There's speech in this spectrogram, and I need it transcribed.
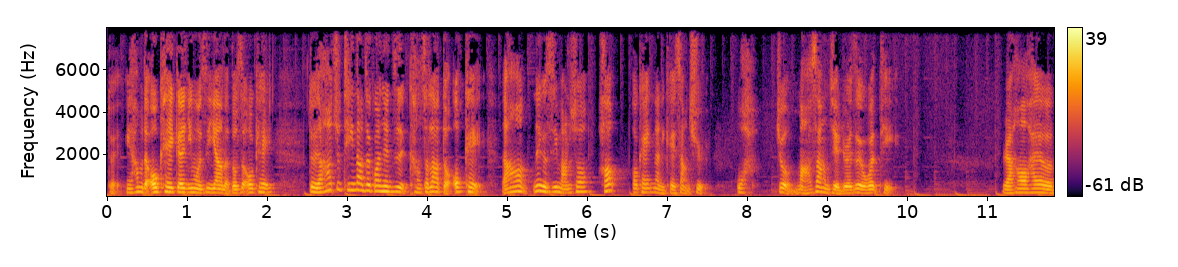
对，因为他们的 OK 跟英文是一样的，都是 OK。对，然后就听到这关键字 consulado，OK，然后那个司机马上说好，OK，那你可以上去，哇，就马上解决这个问题。然后还有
